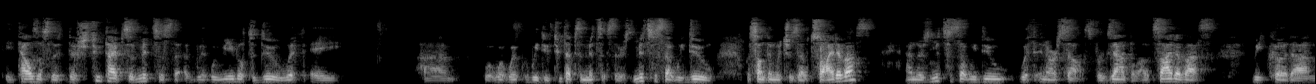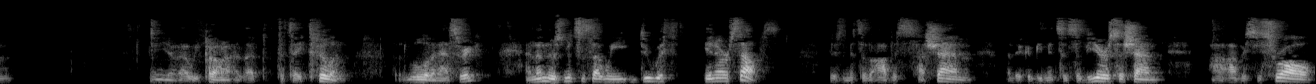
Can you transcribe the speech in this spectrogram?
he tells us that there's two types of mitzvahs that we're able to do with a, um, we do two types of mitzvahs. There's mitzvahs that we do with something which is outside of us, and there's mitzvahs that we do within ourselves. For example, outside of us, we could, um, you know, we put on, let's say, tefillin, a little of an esrig, and then there's mitzvahs that we do within ourselves. There's the mitzvah of Ahavas Hashem, and there could be mitzvahs of Yiras Hashem, uh, Ahavas Yisrael,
